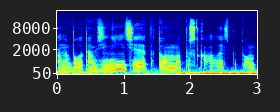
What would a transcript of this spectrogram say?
оно было там в зените, потом опускалось, потом,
